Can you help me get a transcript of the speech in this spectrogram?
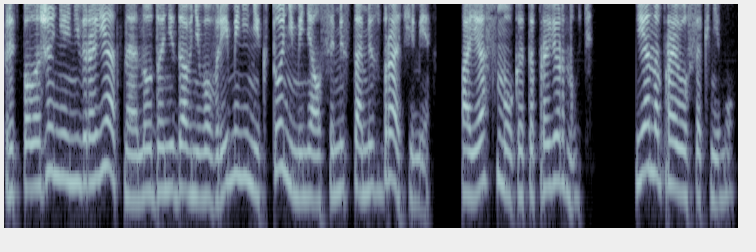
Предположение невероятное, но до недавнего времени никто не менялся местами с братьями, а я смог это провернуть. Я направился к нему.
